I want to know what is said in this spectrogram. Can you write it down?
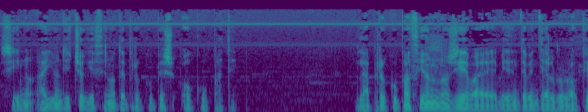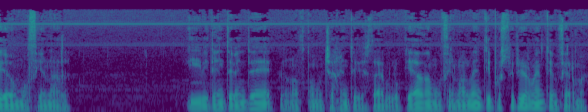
sino hay un dicho que dice, no te preocupes, ocúpate. La preocupación nos lleva evidentemente al bloqueo emocional. Y evidentemente conozco mucha gente que está bloqueada emocionalmente y posteriormente enferma.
